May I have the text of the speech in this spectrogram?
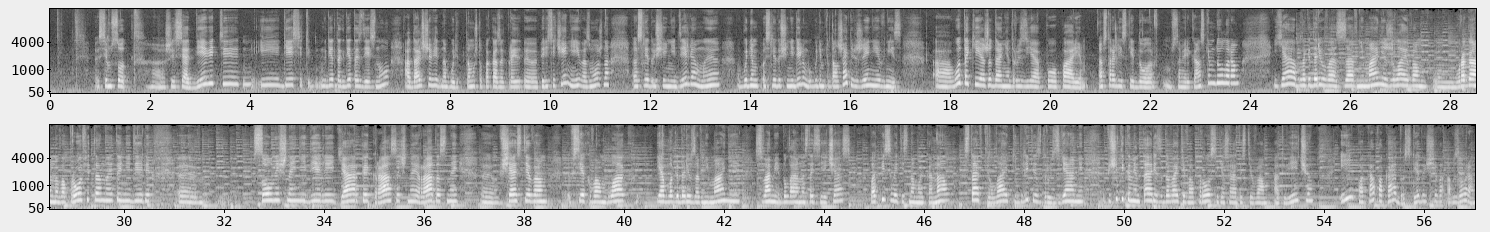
769 и 10, где-то где-то здесь, ну, а дальше видно будет, потому что показывает э, пересечение, и, возможно, э, следующая неделя мы будем, следующую неделю мы будем продолжать движение вниз. А, вот такие ожидания, друзья, по паре австралийский доллар с американским долларом. Я благодарю вас за внимание, желаю вам ураганного профита на этой неделе э, солнечной недели, яркой, красочной, радостной. Э, счастья вам, всех вам благ. Я благодарю за внимание. С вами была Анастасия Час. Подписывайтесь на мой канал, ставьте лайки, делитесь с друзьями, пишите комментарии, задавайте вопросы, я с радостью вам отвечу. И пока-пока, до следующего обзора.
